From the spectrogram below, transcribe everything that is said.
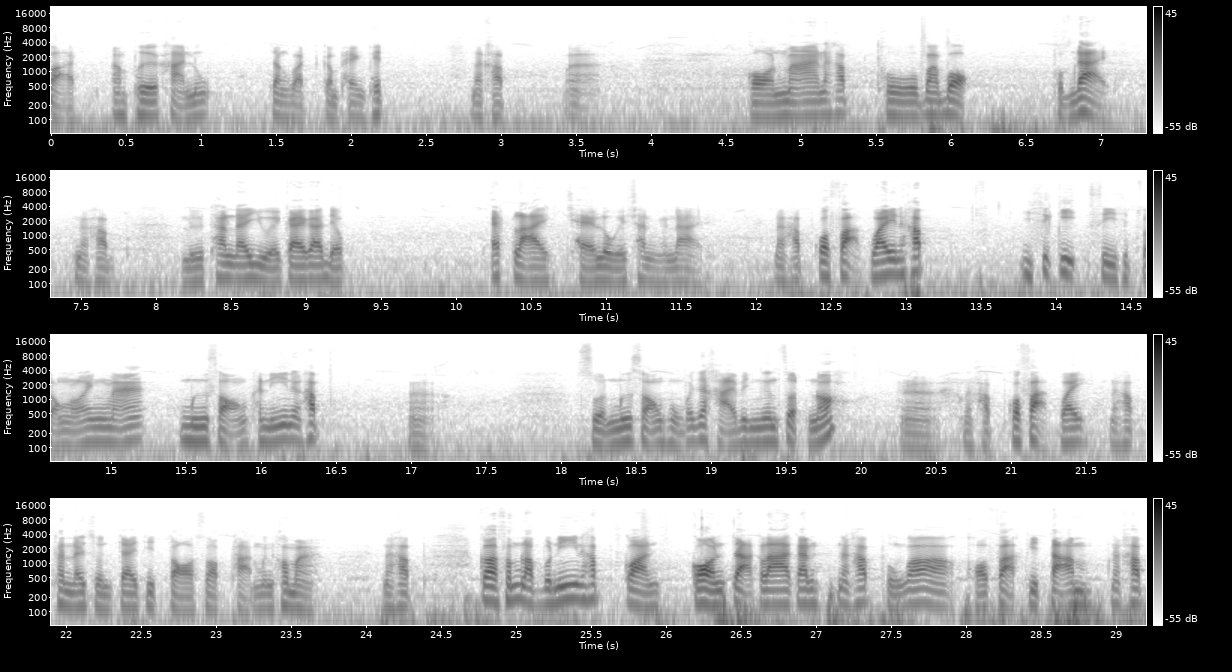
บาทอำเภอขานุ จังหวัดกำแพงเพชรนะครับก่อนมานะครับ โทรมาบอกผมได้นะครับ หรือท่านใดอยู่ไกลๆก็เดี๋ยวแอดไลน์แชร์โลเคชันกันได้นะครับ ก็ฝากไว้นะครับอิซิกิ42แรงม้ามือ 2 คันนี้นะครับ ส่วนมือ 2 ผมก็จะขายเป็นเงินสดเนาะ นะครับก็ฝากไว้นะครับท่านใดสนใจติดต่อสอบถามกันเข้ามานะครับ ก็สำหรับวันนี้นะครับก่อนก่อนจากลากันนะครับ ผมก็ขอฝากติดตามนะครับ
